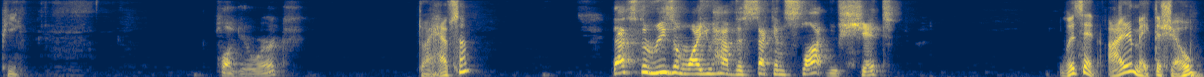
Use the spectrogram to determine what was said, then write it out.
P. Plug your work. Do I have some? That's the reason why you have the second slot, you shit. Listen, I didn't make the show.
